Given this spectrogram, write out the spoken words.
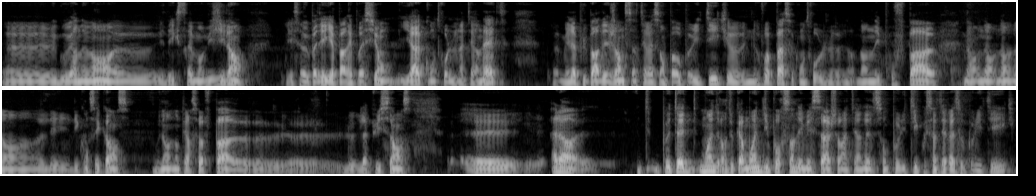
le gouvernement est extrêmement vigilant. Et ça ne veut pas dire qu'il n'y a pas répression. Il y a contrôle de l'Internet, mais la plupart des gens ne s'intéressant pas aux politiques euh, ne voient pas ce contrôle, euh, n'en éprouvent pas les, conséquences ou n'en perçoivent pas la puissance. alors, peut-être moins, en tout cas moins de 10% des messages sur Internet sont politiques ou s'intéressent aux politiques.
